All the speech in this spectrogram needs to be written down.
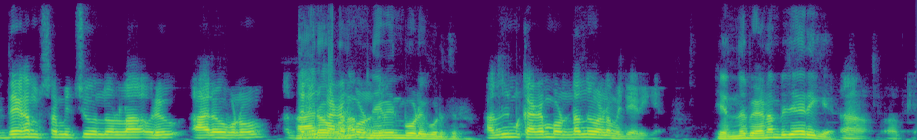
ഇദ്ദേഹം ശ്രമിച്ചു എന്നുള്ള ഒരു ആരോപണവും ആരോപണം നിവിൻ പോളി കൊടുത്തിട്ടുണ്ട്. അതിലും കഴമ്പുണ്ടെന്ന് വേണം വിചാരിക്കാം എന്ന് വേണം വിചാരിക്കാം ആ ഓക്കെ.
